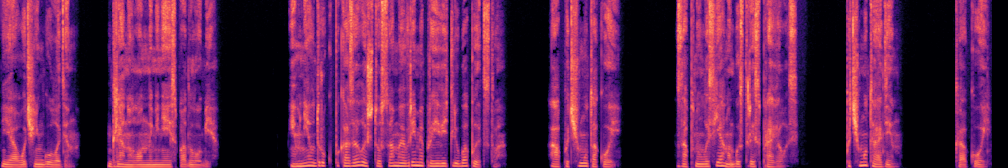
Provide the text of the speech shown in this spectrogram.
«Я очень голоден», — глянул он на меня из-под лобья. И мне вдруг показалось, что самое время проявить любопытство. «А почему такой?» Запнулась я, но быстро исправилась. «Почему ты один?» «Какой?»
